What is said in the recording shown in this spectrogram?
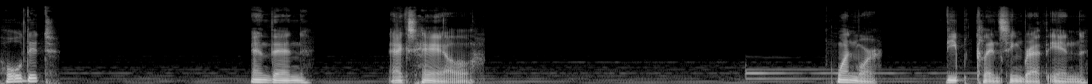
Hold it and then exhale. One more. Deep cleansing breath in.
